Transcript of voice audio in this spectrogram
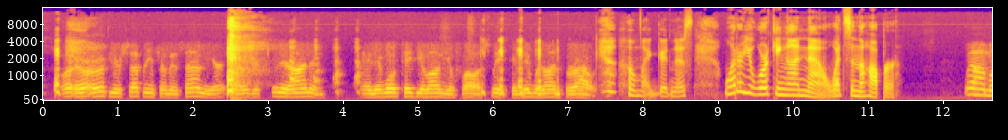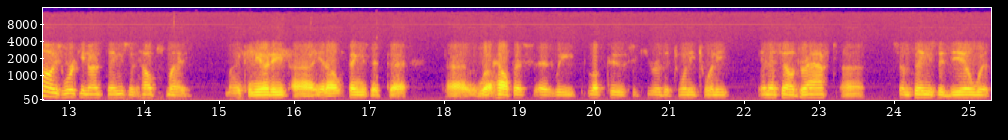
or, or, if you're suffering from insomnia, you know, just put it on and and it won't take you long. You'll fall asleep because it went on for hours. Oh my goodness. What are you working on now? What's in the hopper? Well, I'm always working on things that helps my my community. Uh, you know, things that uh, uh, will help us as we look to secure the 2020 NFL draft. Uh, some things that deal with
